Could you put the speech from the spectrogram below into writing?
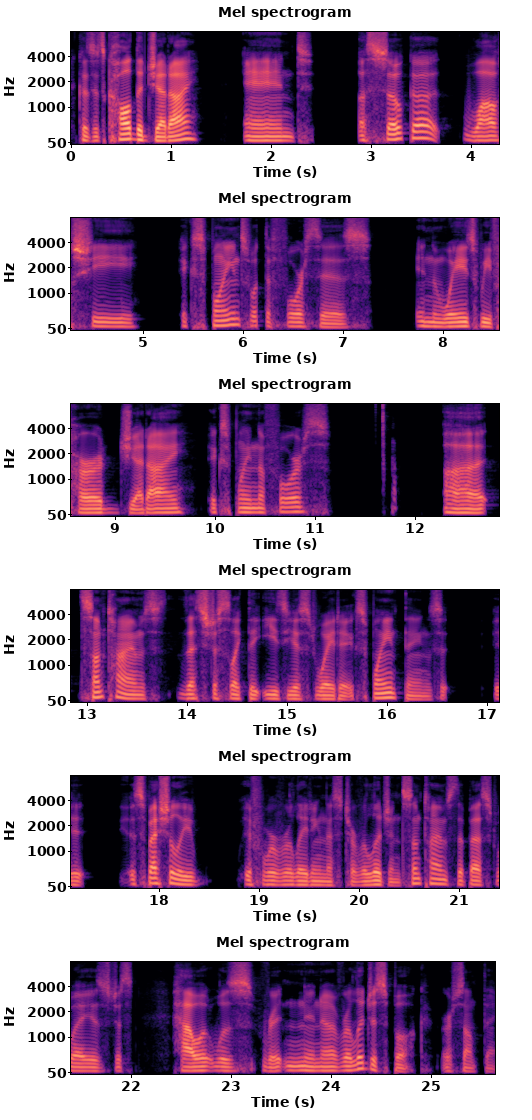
because it's called The Jedi, and Ahsoka, while she explains what the Force is in the ways we've heard Jedi explain the Force, uh, sometimes that's just like the easiest way to explain things. It, especially if we're relating this to religion. Sometimes the best way is just how it was written in a religious book or something,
